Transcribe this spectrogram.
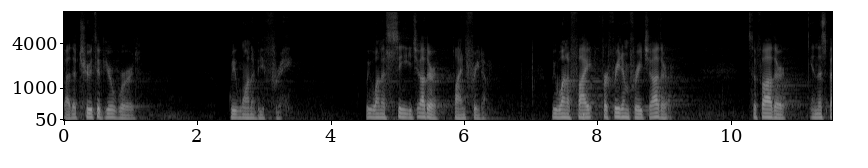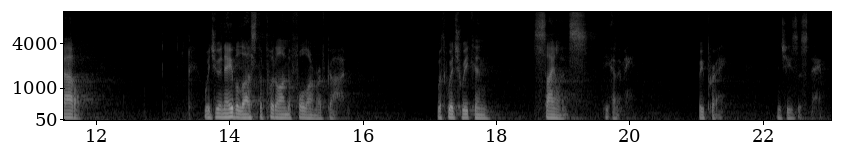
by the truth of your word, we want to be free. We want to see each other find freedom. We want to fight for freedom for each other. So, Father, in this battle, would you enable us to put on the full armor of God with which we can silence the enemy? We pray. In Jesus' name.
